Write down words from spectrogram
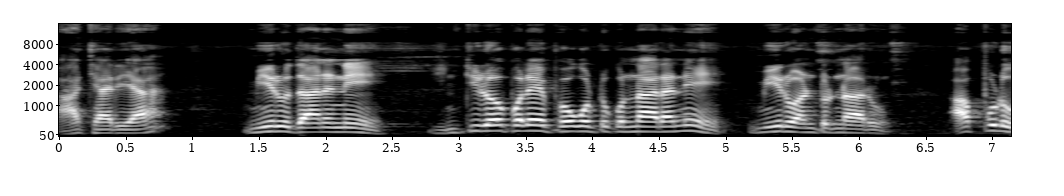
ఆచార్య మీరు దానిని ఇంటి లోపలే పోగొట్టుకున్నారని మీరు అంటున్నారు. అప్పుడు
